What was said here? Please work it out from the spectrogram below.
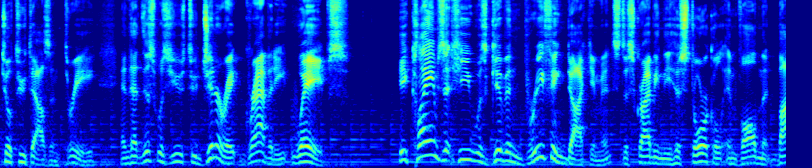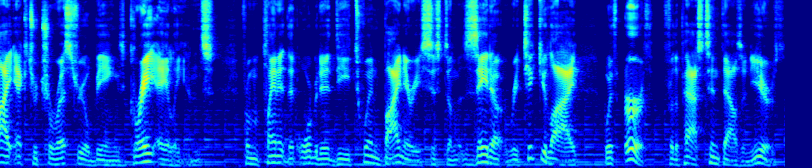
till 2003, and that this was used to generate gravity waves. He claims that he was given briefing documents describing the historical involvement by extraterrestrial beings, gray aliens, from a planet that orbited the twin binary system Zeta Reticuli with Earth for the past 10,000 years.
